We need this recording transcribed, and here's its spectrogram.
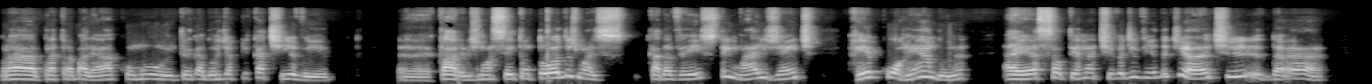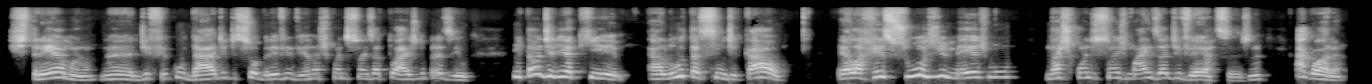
para trabalhar como entregador de aplicativo. E, é, claro, eles não aceitam todos, mas cada vez tem mais gente recorrendo né, a essa alternativa de vida diante da extrema né, dificuldade de sobreviver nas condições atuais do Brasil. Então, eu diria que a luta sindical ela ressurge mesmo nas condições mais adversas. Né? Agora,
